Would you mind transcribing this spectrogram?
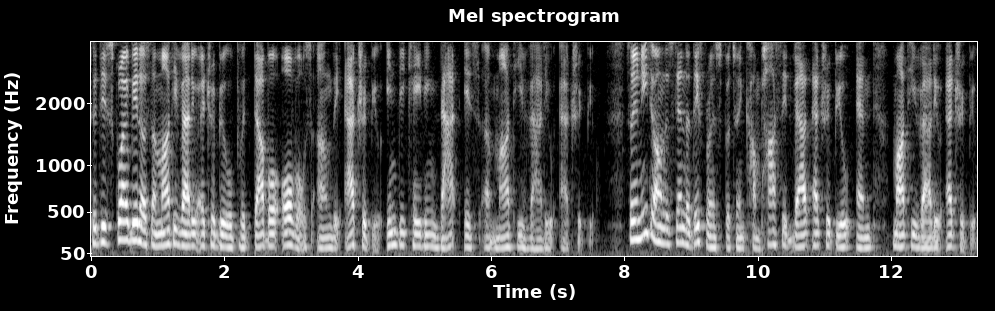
To describe it as a multi-value attribute, we put double ovals on the attribute, indicating that it's a multi-value attribute. So you need to understand the difference between composite attribute and multi-value attribute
